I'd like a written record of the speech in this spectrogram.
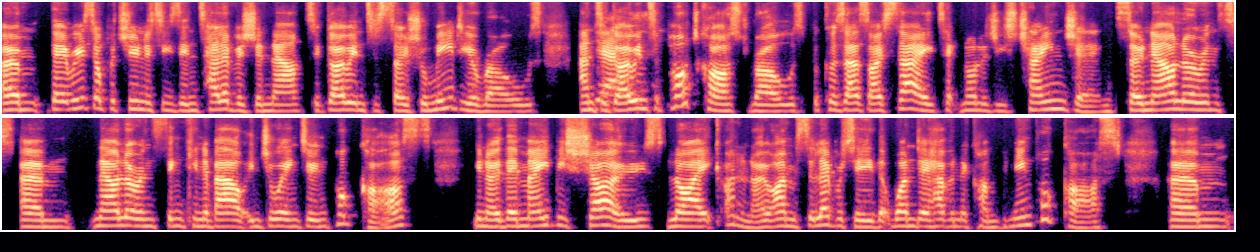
um, there is opportunities in television now to go into social media roles and yes. to go into podcast roles because as i say technology's changing. So now lauren's um, now lauren's thinking about enjoying doing podcasts you know there may be shows like i don't know i'm a celebrity that one day have an accompanying podcast um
